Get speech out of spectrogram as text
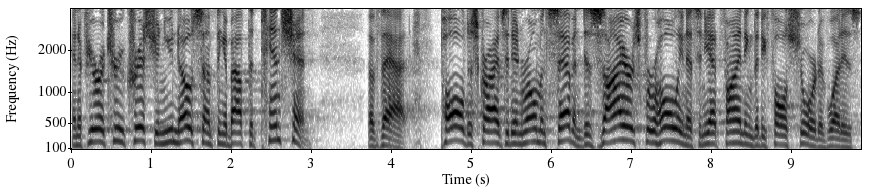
And if you're a true Christian, you know something about the tension of that. Paul describes it in Romans 7 desires for holiness, and yet finding that he falls short of what is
